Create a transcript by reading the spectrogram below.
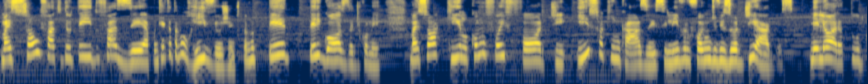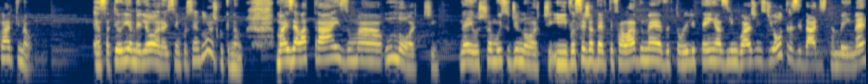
Mas só o fato de eu ter ido fazer, a panqueca tava horrível, gente, tava pe perigosa de comer. Mas só aquilo, como foi forte. Isso aqui em casa, esse livro foi um divisor de águas. Melhora tudo? Claro que não. Essa teoria melhora 100%? Lógico que não. Mas ela traz uma, um norte né? Eu chamo isso de norte. E você já deve ter falado, né, Everton? Ele tem as linguagens de outras idades também, né?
